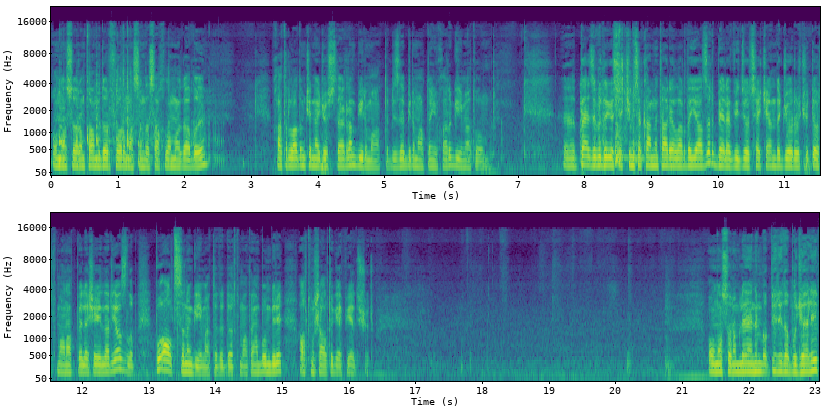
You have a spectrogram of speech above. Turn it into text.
Ondan sonra pomidor formasında saxlama qabı. Xatırladım ki, nə göstərirəm 1 manatdır. Bizdə 1 manatdan yuxarı qiymət olmur. Bəzi bir də görürsüz kimsə kommentariyalarda yazır, belə video çəkəndə görür ki, 4 manat belə şeylər yazılıb. Bu 6-sının qiymətidir 4 manat. Yəni bunun biri 66 qəpiyə düşür. Ondan sonra bu- biri də bu gəlib.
